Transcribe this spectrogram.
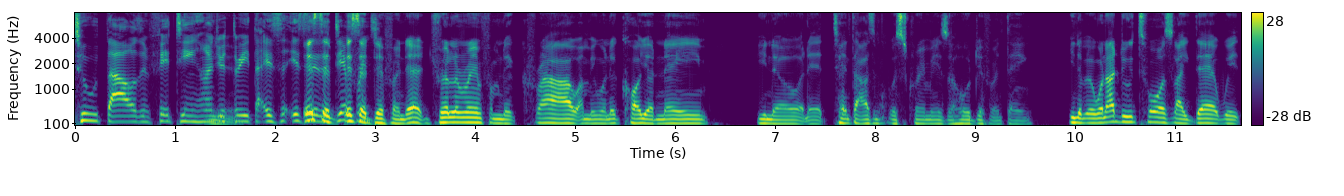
2,000, 1,500, Yeah. 3,000? Is, is it's it a, a, difference? it's a different. That adrenaline from the crowd. I mean, when they call your name, you know, that ten thousand people screaming is a whole different thing. You know, but when I do tours like that with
